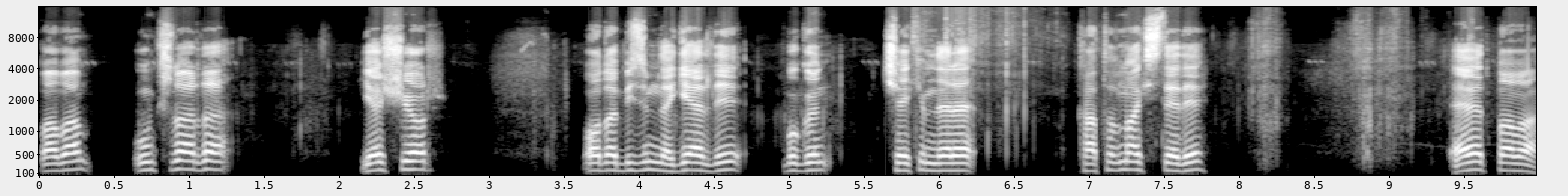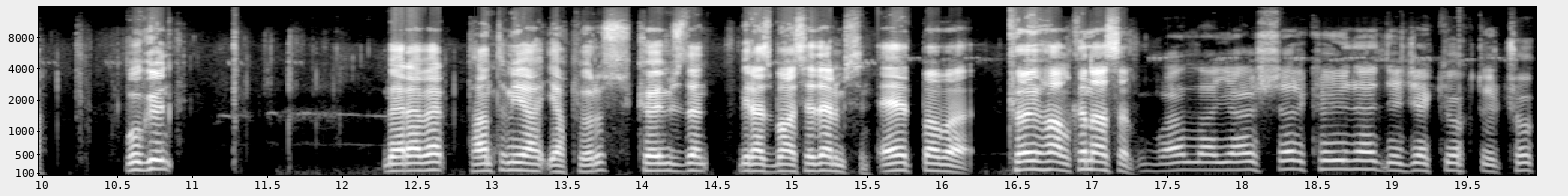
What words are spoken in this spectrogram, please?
Babam Umçular'da yaşıyor. O da bizimle geldi. Bugün çekimlere katılmak istedi. Evet baba. Bugün beraber tanıtım ya- yapıyoruz. Köyümüzden biraz bahseder misin? Evet baba. Köy halkı nasıl? Vallahi Yağışlar köyüne diyecek yoktur. Çok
